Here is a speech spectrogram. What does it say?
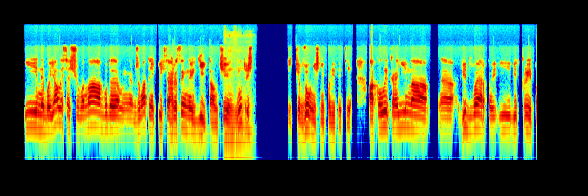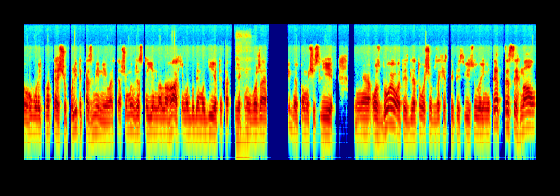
і не боялися, що вона буде вживати якихось агресивних дій там чи Мгм. Чи в зовнішній політиці. А коли країна е, відверто і відкрито говорить про те, що політика змінилася, що ми вже стоїмо на ногах і ми будемо діяти так, як ми вважаємо потрібне, в тому числі е, озброюватись для того, щоб захистити свій суверенітет, це сигнал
